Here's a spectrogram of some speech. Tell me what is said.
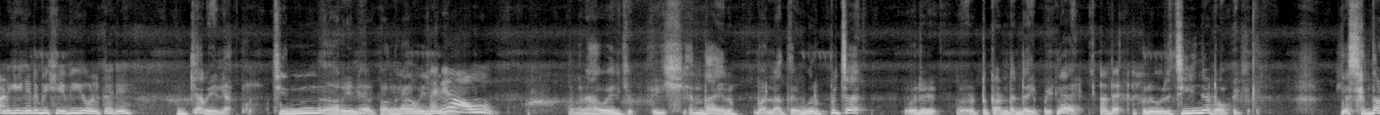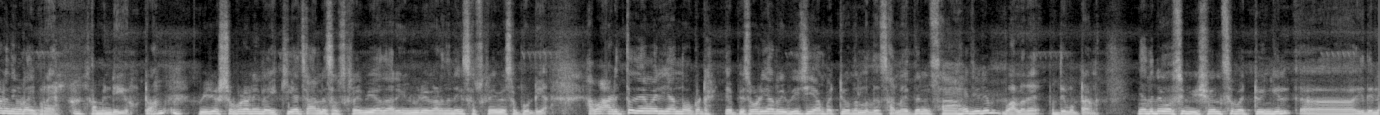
കാണിക്കുക ഇങ്ങനെ ബിഹേവ് ചെയ്യും ആൾക്കാര്. എനിക്കറിയില്ല. ചിന്ന് അറിയില്ല. ഇപ്പം അങ്ങനെ ആവുമായിരിക്കും. അങ്ങനെ ആവും. അങ്ങനെ ആവുമായിരിക്കും. എന്തായാലും വല്ലാത്ത വെറുപ്പിച്ച ഒരു കണ്ടന്റ് ആയിപ്പോയി അല്ലേ? അതെ. ഒരു ഒരു ചീഞ്ഞ ടോപ്പിക് യെസ് എന്താണ് നിങ്ങളുടെ അഭിപ്രായം? കമന്റ് ചെയ്യൂ കേട്ടോ വീഡിയോ ഇഷ്ടപ്പെടുകയാണെങ്കിൽ ലൈക്ക് ചെയ്യുക ചാനൽ സബ്സ്ക്രൈബ് ചെയ്യാതെ ആരെങ്കിലും വീഡിയോ കാണുന്നുണ്ടെങ്കിൽ സബ്സ്ക്രൈബ് ചെയ്ത് സപ്പോർട്ട് ചെയ്യുക. അപ്പോൾ അടുത്ത ഇതേമാതിരി ഞാൻ നോക്കട്ടെ. എപ്പിസോഡ് ഞാൻ റിവ്യൂ ചെയ്യാൻ പറ്റുമോ എന്നുള്ളത് സമയത്തിന് സാഹചര്യം വളരെ ബുദ്ധിമുട്ടാണ്. ഞാൻ അതിന്റെ കുറച്ച് വിഷ്വൽസ് പറ്റുമെങ്കിൽ ഇതിൽ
